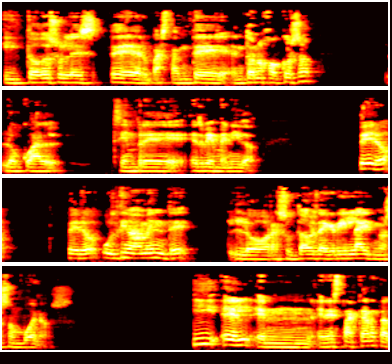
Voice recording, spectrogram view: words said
y todo suele ser bastante en tono jocoso, lo cual siempre es bienvenido. Pero, pero últimamente los resultados de Greenlight no son buenos. Y él, en, esta carta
